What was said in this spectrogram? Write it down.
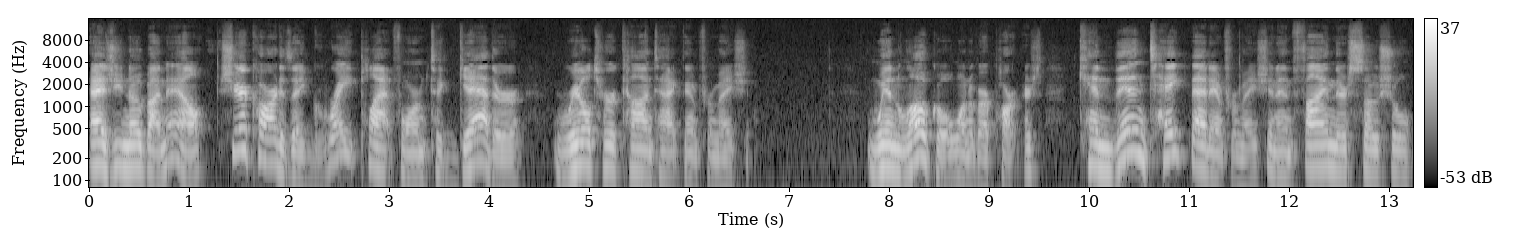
As you know by now, ShareCard is a great platform to gather realtor contact information. When Local, one of our partners, can then take that information and find their social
